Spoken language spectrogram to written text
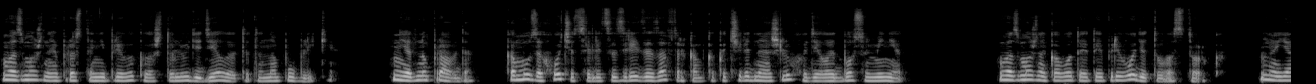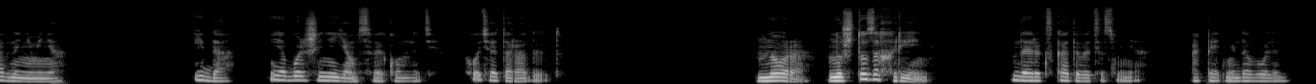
Возможно, я просто не привыкла, что люди делают это на публике. Нет, ну правда. Кому захочется лицезреть за завтраком, как очередная шлюха делает боссу минет? Возможно, кого-то это и приводит в восторг, но явно не меня. И да, я больше не ем в своей комнате, хоть это радует. Нора, ну что за хрень? Дерек скатывается с меня. Опять недоволен.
